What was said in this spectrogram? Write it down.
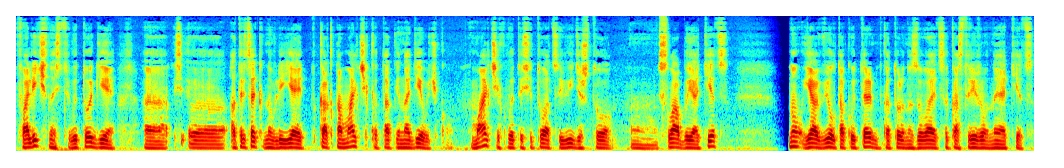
фаличность в итоге э, э, отрицательно влияет как на мальчика, так и на девочку. Мальчик в этой ситуации, видя, что э, слабый отец, ну, я ввел такой термин, который называется кастрированный отец.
